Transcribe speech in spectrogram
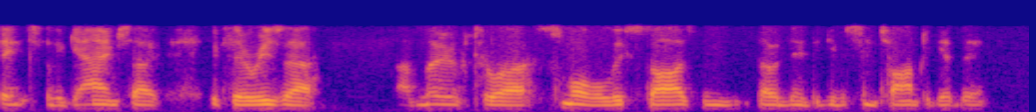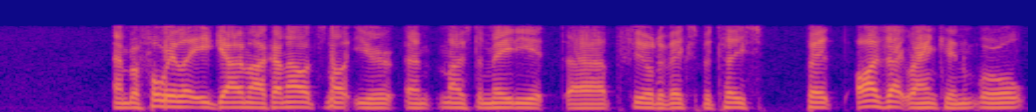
sense for the game. So if there is a, a move to a smaller list size, then they would need to give us some time to get there. And before we let you go, Mark, I know it's not your um, most immediate uh, field of expertise, but Izak Rankine, we're all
